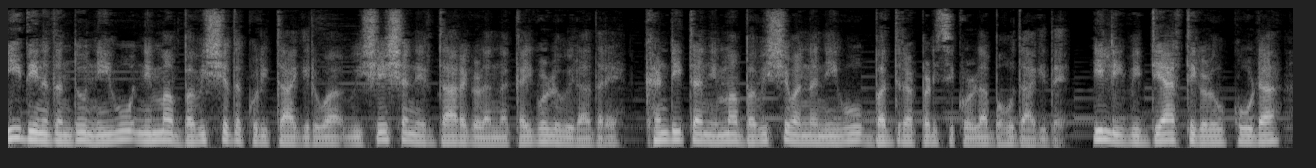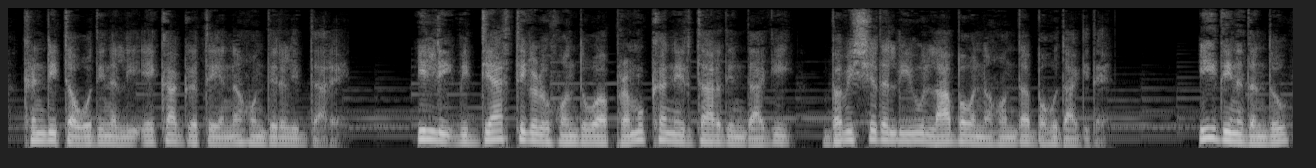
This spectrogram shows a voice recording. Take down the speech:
ಈ ದಿನದಂದು ನೀವು ನಿಮ್ಮ ಭವಿಷ್ಯದ ಕುರಿತಾಗಿರುವ ವಿಶೇಷ ನಿರ್ಧಾರಗಳನ್ನು ಕೈಗೊಳ್ಳುವಿರಾದರೆ ಖಂಡಿತ ನಿಮ್ಮ ಭವಿಷ್ಯವನ್ನು ನೀವು ಭದ್ರಪಡಿಸಿಕೊಳ್ಳಬಹುದಾಗಿದೆ. ಇಲ್ಲಿ ವಿದ್ಯಾರ್ಥಿಗಳು ಕೂಡ ಖಂಡಿತ ಓದಿನಲ್ಲಿ ಏಕಾಗ್ರತೆಯನ್ನು ಹೊಂದಿರಲಿದ್ದಾರೆ. ಇಲ್ಲಿ ವಿದ್ಯಾರ್ಥಿಗಳು ಹೊಂದುವ ಪ್ರಮುಖ ನಿರ್ಧಾರದಿಂದಾಗಿ ಭವಿಷ್ಯದಲ್ಲಿಯೂ ಲಾಭವನ್ನು ಹೊಂದಬಹುದಾಗಿದೆ. ಈ ದಿನದಂದು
